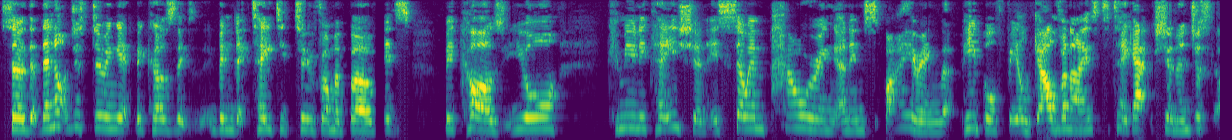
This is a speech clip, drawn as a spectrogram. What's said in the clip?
so that they're not just doing it because it's been dictated to from above. It's because your communication is so empowering and inspiring that people feel galvanized to take action and just go,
